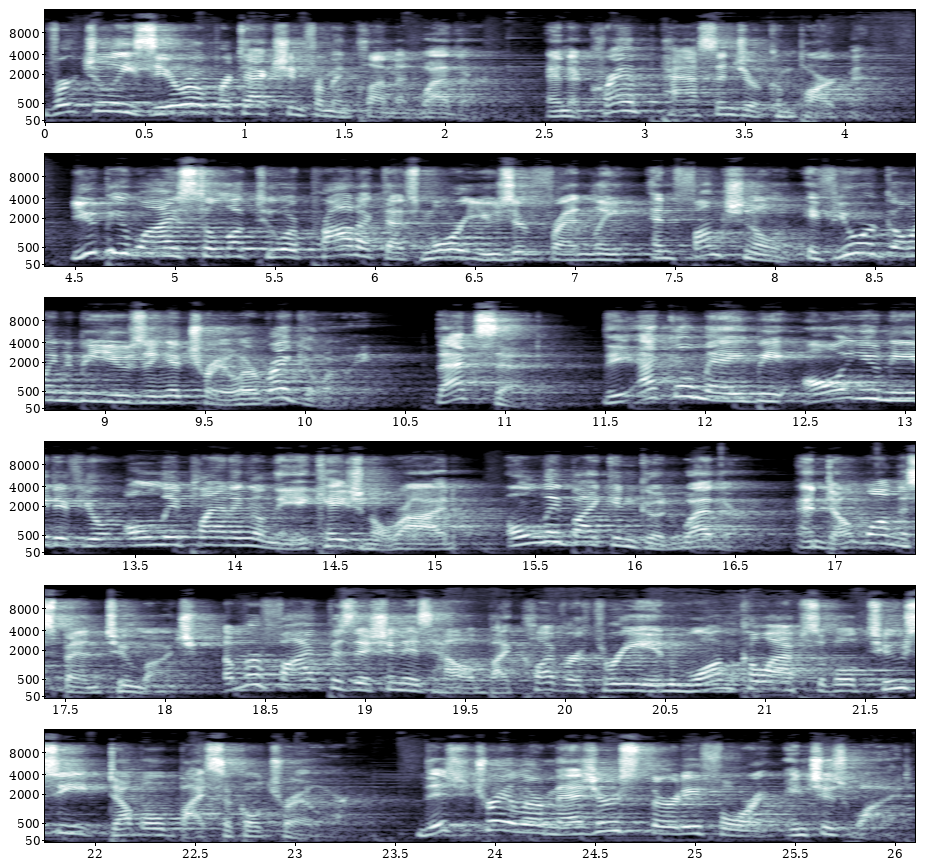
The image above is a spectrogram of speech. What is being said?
virtually zero protection from inclement weather, and a cramped passenger compartment. You'd be wise to look to a product that's more user-friendly and functional if you are going to be using a trailer regularly. That said, the Echo may be all you need if you're only planning on the occasional ride, only bike in good weather, and don't want to spend too much. Number 5 position is held by Clevr 3-in-1 collapsible 2-seat double bicycle trailer. This trailer measures 34 inches wide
